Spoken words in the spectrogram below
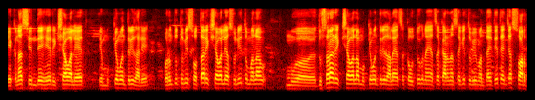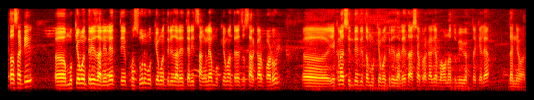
एकनाथ शिंदे हे रिक्षावाले आहेत. ते मुख्यमंत्री झाले. परंतु तुम्ही स्वतः रिक्षावाले असूनही तुम्हाला मु- दुसरा रिक्षावाला मुख्यमंत्री झाला याचं कौतुक नाही. याचं कारण असं की तुम्ही म्हणताय ते त्यांच्या स्वार्थासाठी मुख्यमंत्री झालेले आहेत. ते फसवून मुख्यमंत्री झाले त्यांनी चांगल्या मुख्यमंत्र्याचं सरकार पाडून एकनाथ शिंदे तिथं मुख्यमंत्री झालेत अशा प्रकारच्या भावना तुम्ही व्यक्त केल्या. धन्यवाद.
